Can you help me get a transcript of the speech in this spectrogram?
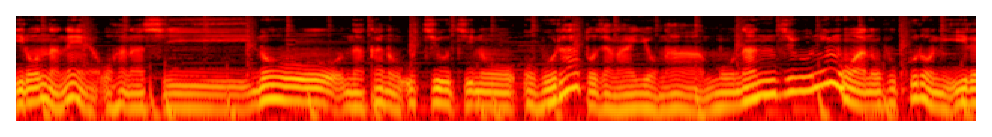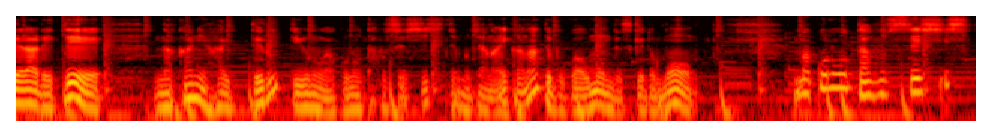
いろんなね、お話の中の内々のオブラートじゃないような、もう何重にもあの袋に入れられて、中に入ってるっていうのがこのタフセシステムじゃないかなって僕は思うんですけども、まあ、このタフセシス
